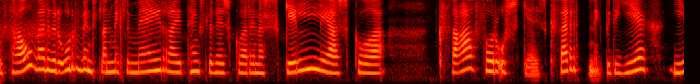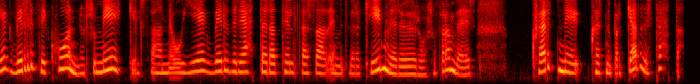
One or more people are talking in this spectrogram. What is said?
og þá verður úrvinnslan miklu meira í tengslu við sko að reyna að skilja sko að hvað fór úrskeiðis, hvernig, byrju ég, ég virði konur svo mikils þannig og ég virði rétt þeirra til þess að einmitt vera kynverur og svo framvegis, hvernig, hvernig bara gerðist þetta?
